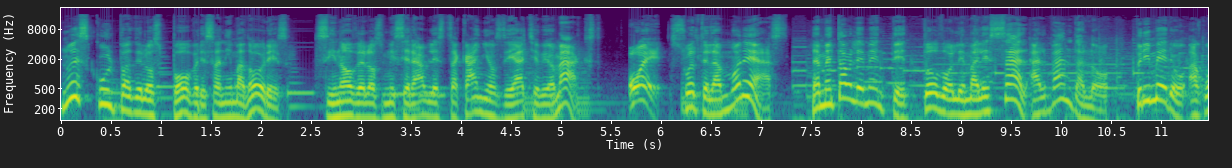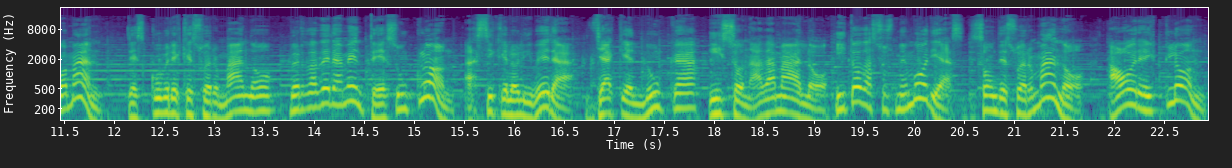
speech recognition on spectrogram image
no es culpa de los pobres animadores, sino de los miserables tacaños de HBO Max. ¡Oe! ¡Suelte las monedas! Lamentablemente, todo le malesal al vándalo. Primero, Aquaman descubre que su hermano verdaderamente es un clon, así que lo libera, ya que él nunca hizo nada malo y todas sus memorias son de su hermano. Ahora el clon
